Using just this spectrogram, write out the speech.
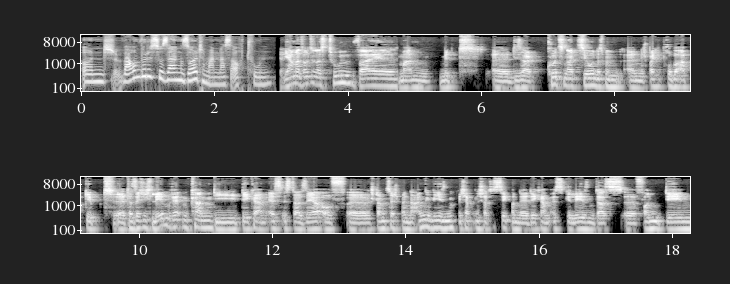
Und warum würdest du sagen, sollte man das auch tun? Ja, man sollte das tun, weil man mit äh, dieser kurzen Aktion, dass man eine Speichelprobe abgibt, äh, tatsächlich Leben retten kann. Die DKMS ist da sehr auf äh, Stammzellspender angewiesen. Ich habe eine Statistik von der DKMS gelesen, dass äh, von den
